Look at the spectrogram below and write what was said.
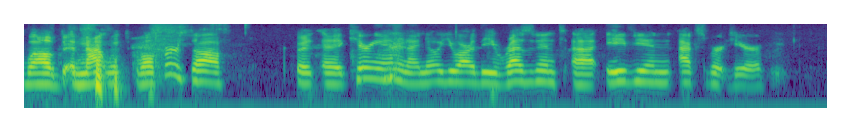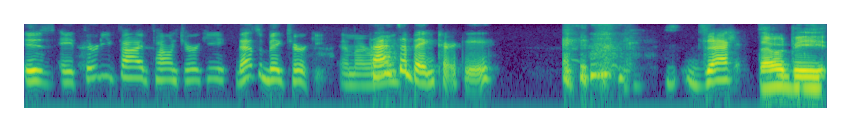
Well, not with. Well, first off, uh, uh, Carrie Ann, and I know you are the resident uh, avian expert here. Is a 35 pound turkey? That's a big turkey. Am I wrong? That's a big turkey. Zach. that would be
